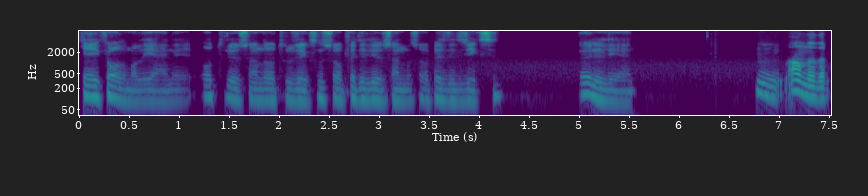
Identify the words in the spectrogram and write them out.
keyfi olmalı yani. Oturuyorsan da oturacaksın, sohbet ediyorsan da sohbet edeceksin. Öyle yani. Hı, anladım.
